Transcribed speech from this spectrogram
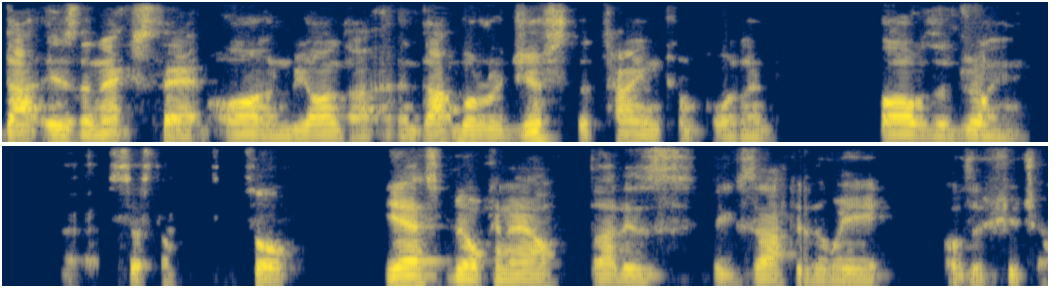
that is the next step on beyond that, and that will reduce the time component of the drilling uh, system. So yes, Bill Quesnell, that is exactly the way of the future.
